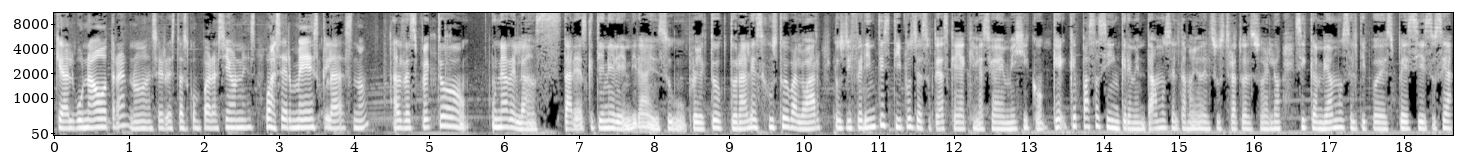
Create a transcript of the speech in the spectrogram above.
que alguna otra, ¿no? Hacer estas comparaciones o hacer mezclas, ¿no? Al respecto, una de las tareas que tiene Erendira en su proyecto doctoral es justo evaluar los diferentes tipos de azoteas que hay aquí en la Ciudad de México. ¿Qué, ¿Qué, pasa si incrementamos el tamaño del sustrato del suelo? Si cambiamos el tipo de especies? O sea,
